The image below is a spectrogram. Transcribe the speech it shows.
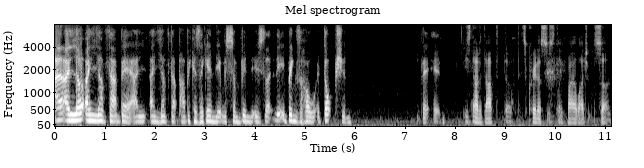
I, I love I love that bit. I I love that part because again, it was something. It was like it brings the whole adoption bit in. He's not adopted though. It's Kratos' like biological son.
